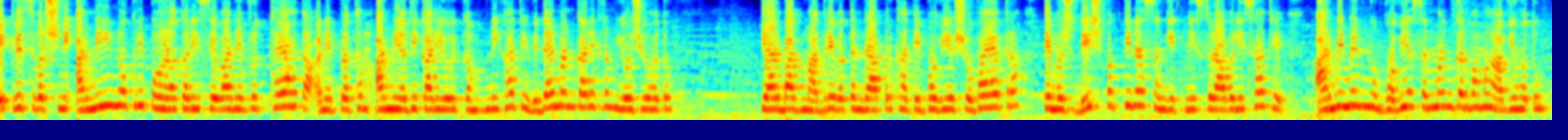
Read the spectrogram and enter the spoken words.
એકવીસ વર્ષની આર્મીની નોકરી પૂર્ણ કરી સેવાનિવૃત્ત થયા હતા અને પ્રથમ આર્મી અધિકારીઓએ કંપની ખાતે વિદાયમાન કાર્યક્રમ યોજ્યો હતો. ત્યારબાદ માદરે વતન રાપર ખાતે ભવ્ય શોભાયાત્રા તેમજ દેશભક્તિના સંગીતની સુરાવલી સાથે આર્મીમેનનું ભવ્ય સન્માન કરવામાં આવ્યું હતું.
